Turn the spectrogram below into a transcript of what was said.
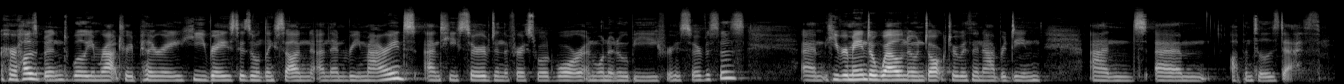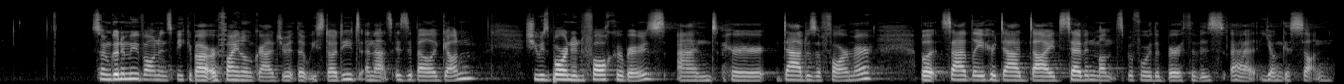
her husband, William Rattray Pirrie, he raised his only son and then remarried, and he served in the First World War and won an OBE for his services. Um, he remained a well-known doctor within Aberdeen and um, up until his death. So I'm going to move on and speak about our final graduate that we studied, and that's Isabella Gunn. She was born in Fochabers, and her dad was a farmer, but sadly her dad died seven months before the birth of his uh, youngest son.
